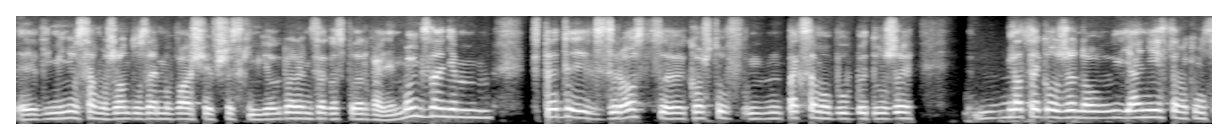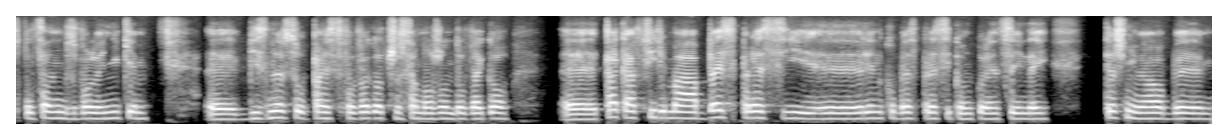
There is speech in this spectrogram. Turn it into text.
w imieniu samorządu zajmowała się wszystkim i odbiorem i zagospodarowaniem. Moim zdaniem wtedy wzrost kosztów tak samo byłby duży, dlatego że no, ja nie jestem jakimś specjalnym zwolennikiem e, biznesu państwowego czy samorządowego. Taka firma bez presji rynku, bez presji konkurencyjnej też nie miałaby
